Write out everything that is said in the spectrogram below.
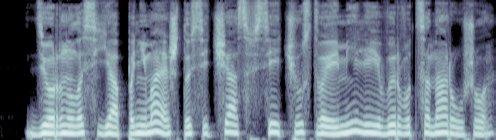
— дернулась я, понимая, что сейчас все чувства Эмилии вырвутся наружу.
